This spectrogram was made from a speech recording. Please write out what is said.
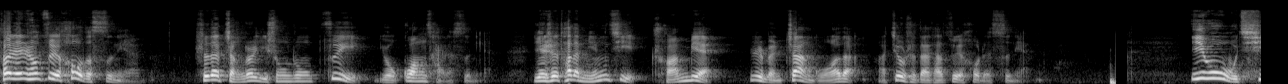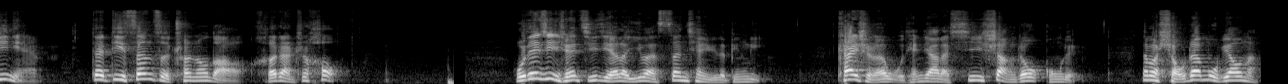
他人生最后的四年，是他整个一生中最有光彩的四年，也是他的名气传遍。日本战国的啊，就是在他最后这四年。一五五七年，在第三次川中岛合战之后，武田信玄集结了一万三千余的兵力，开始了武田家的西上州攻略。那么，首战目标呢，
